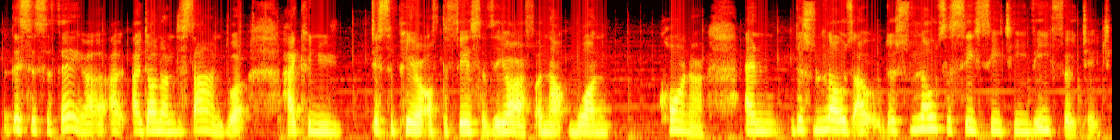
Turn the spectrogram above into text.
This is the thing. I, I, I don't understand. What? How can you disappear off the face of the earth and that one corner? And there's loads. There's loads of CCTV footage.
